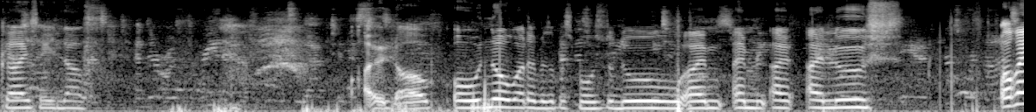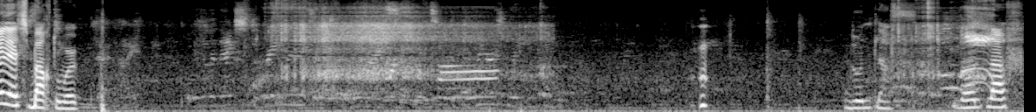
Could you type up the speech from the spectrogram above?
Guys, I this I laugh. Oh no, what am I supposed to do? I'm I'm I I lose. Okay, let's back to work. Over the next three minutes and 29 seconds, the Warriors were Don't laugh. Don't laugh.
